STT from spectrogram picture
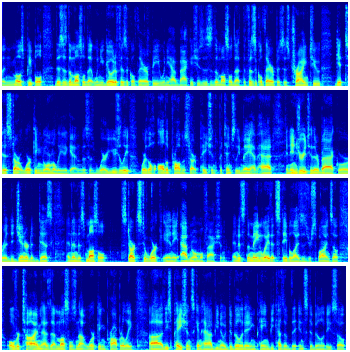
And most people, this is the muscle that when you go to physical therapy, when you have back issues, this is the muscle that the physical therapist is trying to get to start working normally again. This is where usually where the, all the problems start. Patients potentially may have had an injury to their back or a degenerative disc, and then this muscle starts to work in a abnormal fashion. And it's the main way that stabilizes your spine. So over time, as that muscle's not working properly, uh, these patients can have, you know, debilitating pain because of the instability. So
